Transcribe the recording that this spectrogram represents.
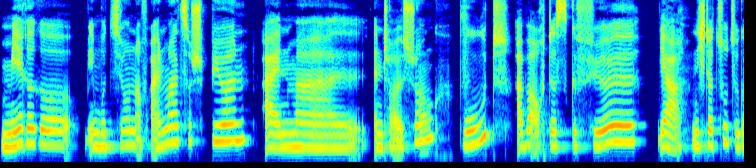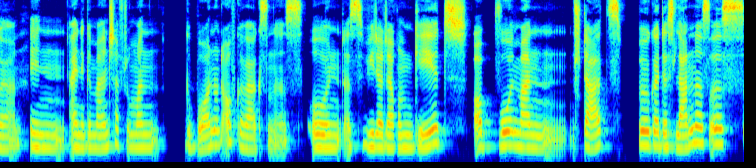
mehrere Emotionen auf einmal zu spüren. Einmal Enttäuschung, Wut, aber auch das Gefühl, ja, nicht dazuzugehören in eine Gemeinschaft, wo man geboren und aufgewachsen ist. Und es wieder darum geht, obwohl man Staats Bürger des Landes ist,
